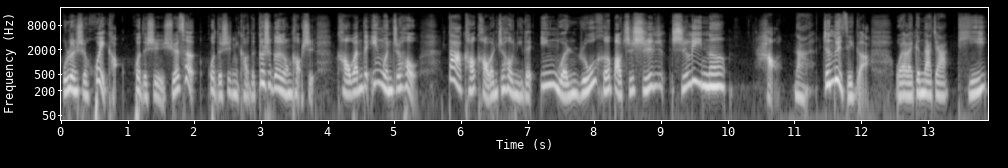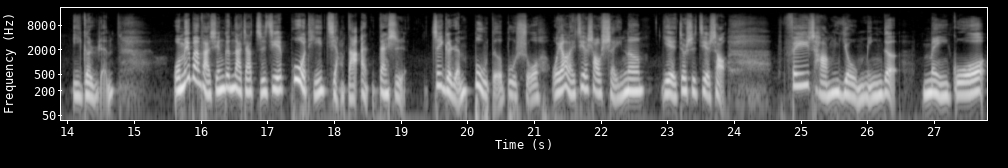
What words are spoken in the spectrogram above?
无论是会考，或者是学测，或者是你考的各式各种考试，考完的英文之后，大考考完之后，你的英文如何保持实实力呢？好，那针对这个啊。我要来跟大家提一个人，我没办法先跟大家直接破题讲答案，但是这个人不得不说，我要来介绍谁呢？也就是介绍非常有名的美国，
